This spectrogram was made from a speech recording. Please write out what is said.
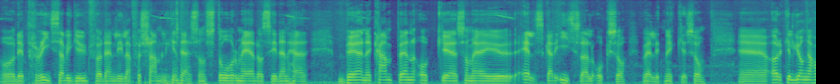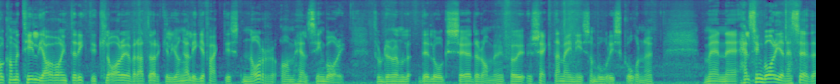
Och det prisar vi Gud för den lilla församlingen där som står med oss i den här bönekampen och eh, som är ju, älskar Israel också väldigt mycket. Så eh, Örkelljunga har kommit till. Jag var inte riktigt klar över att Örkelljunga ligger faktiskt norr om Helsingborg. Jag trodde det låg söder om, men ni får ursäkta mig ni som bor i Skåne. Men eh, Helsingborg är den södra,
